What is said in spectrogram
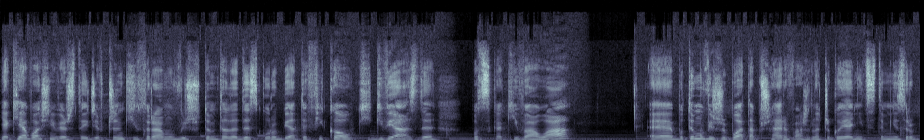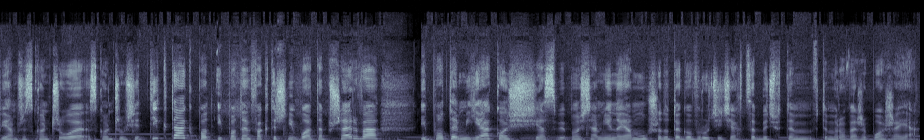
jak ja właśnie, wiesz, z tej dziewczynki, która mówisz w tym teledysku, robiła te fikołki, gwiazdy, podskakiwała, E, bo ty mówisz, że była ta przerwa, że dlaczego ja nic z tym nie zrobiłam, że skończyły, skończył się tik-tak pot, i potem faktycznie była ta przerwa i potem jakoś ja sobie pomyślałam, nie no, ja muszę do tego wrócić, ja chcę być w tym, w tym rowerze Błażeja.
